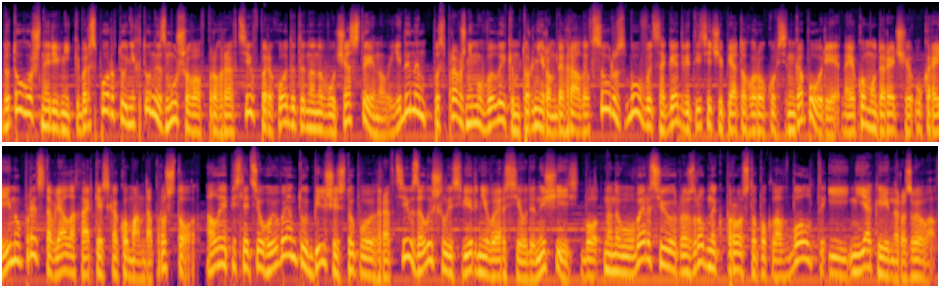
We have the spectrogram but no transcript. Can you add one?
До того ж, на рівні кіберспорту ніхто не змушував програвців переходити на нову частину. Єдиним по-справжньому великим турніром, де грали в Source, був ВЦГ 2005 року в Сінгапурі, на якому, до речі, Україну представляла харківська команда про 100. Але після цього івенту більшість топових гравців залишились вірні версії 1.6, бо на нову версію розробник просто поклав болт і ніяк її не розвивав.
